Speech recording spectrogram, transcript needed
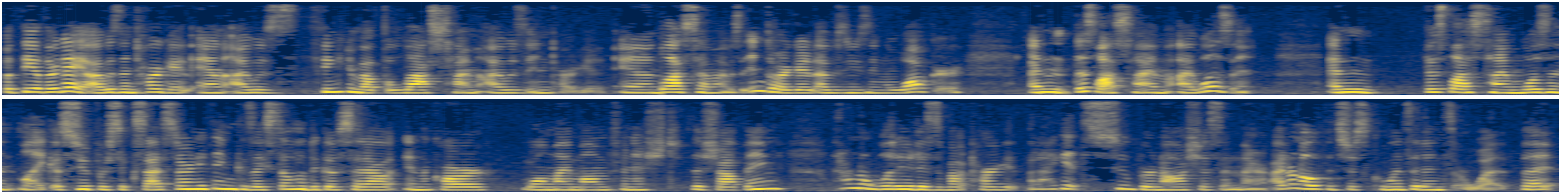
But the other day I was in Target and I was thinking about the last time I was in Target. And the last time I was in Target, I was using a walker. And this last time, I wasn't. And this last time wasn't like a super success or anything because I still had to go sit out in the car while my mom finished the shopping. I don't know what it is about Target, but I get super nauseous in there. I don't know if it's just coincidence or what, but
